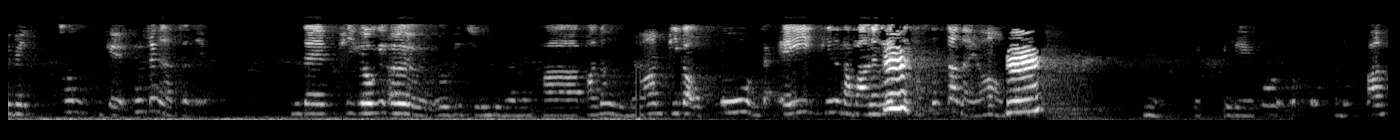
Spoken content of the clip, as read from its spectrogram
1대1은 부피 선, 이렇게 설정해 놨잖아요. 근데 B, 여기, 어, 여기 지금 보면은 다 반응을 보면 B가 없고, 그러니까 A, B는 다 반응을 응. 다 썼잖아요. 응. 음, 그리고 그러니까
